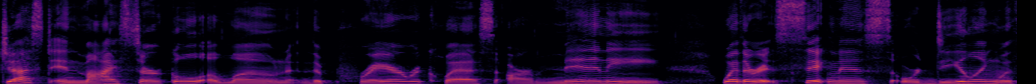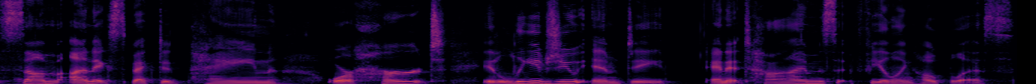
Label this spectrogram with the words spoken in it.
Just in my circle alone, the prayer requests are many, whether it's sickness or dealing with some unexpected pain or hurt, it leaves you empty and at times feeling hopeless.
